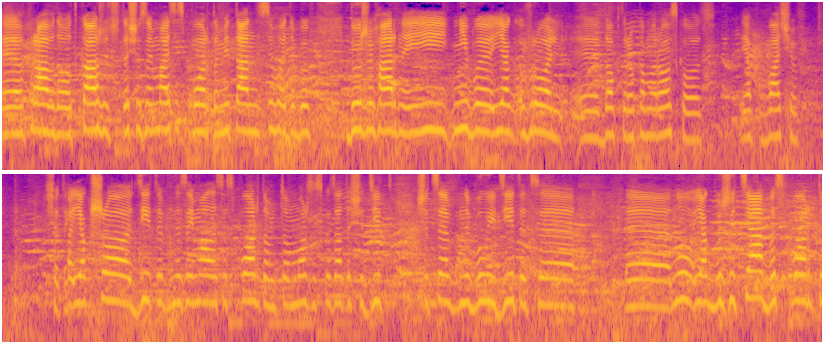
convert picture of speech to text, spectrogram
е, правда от кажуть, те, що займаються спортом, і танець сьогодні був дуже гарний, і ніби як в роль е, доктора Комаровського, от я побачив. Що таке. Якщо діти б не займалися спортом, то можна сказати, що діт, що це б не були діти, це е, ну якби життя без спорту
